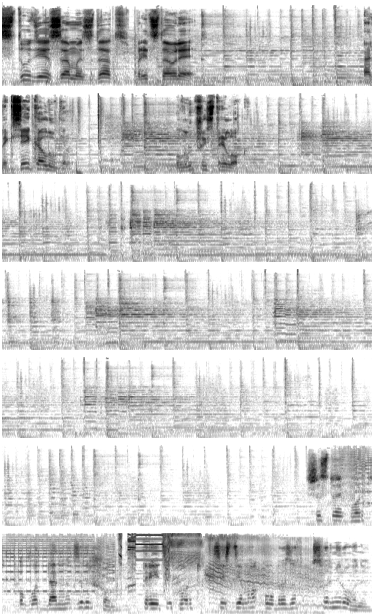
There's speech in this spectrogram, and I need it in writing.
Студия «Сам издат» представляет. Алексей Калугин. Лучший стрелок. Шестой порт. Ввод данных завершен. Третий порт. Система образов сформирована.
